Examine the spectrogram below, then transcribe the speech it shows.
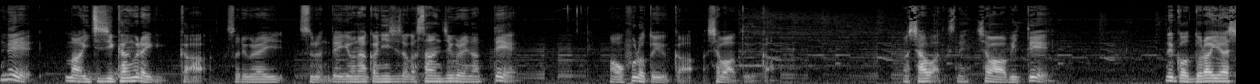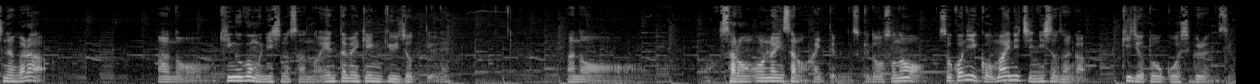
で、まあ1時間ぐらいか、それぐらいするんで、夜中2時とか3時ぐらいになって、まあ、お風呂というか、シャワーというか、まあ、シャワーですね。シャワー浴びて、で、こうドライヤーしながら、あの、キングコング西野さんのエンタメ研究所っていうね、あの、サロン、オンラインサロン入ってるんですけど、その、そこにこう、毎日西野さんが記事を投稿してくるんですよ。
